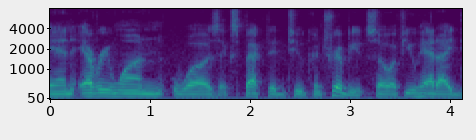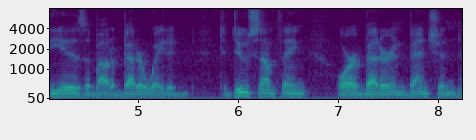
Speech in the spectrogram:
and everyone was expected to contribute. So if you had ideas about a better way to, to do something or a better invention,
